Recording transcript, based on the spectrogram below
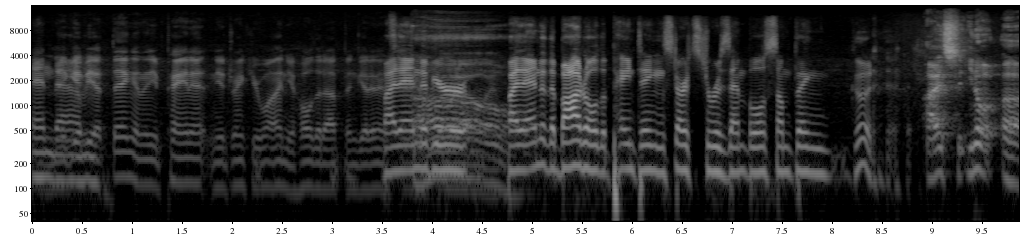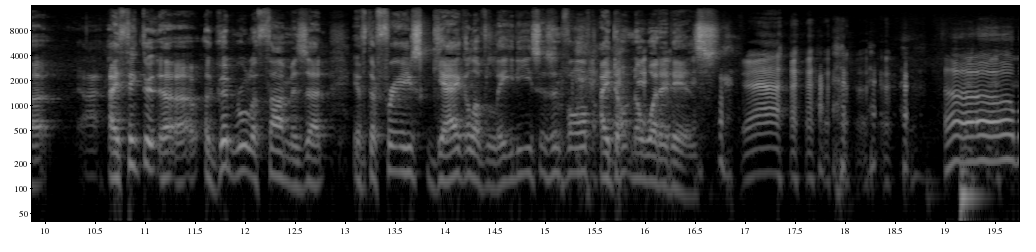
and They give um, you a thing, and then you paint it, and you drink your wine, you hold it up, and get it. by the into end of your Oh. by the end of the bottle, the painting starts to resemble something good. I see. You know, uh, I think that uh, a good rule of thumb is that if the phrase "gaggle of ladies" is involved, I don't know what it is. Yeah. Oh,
